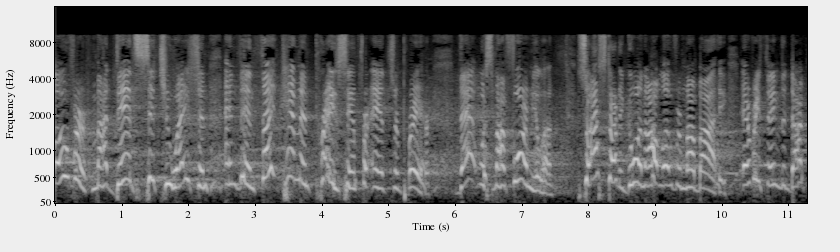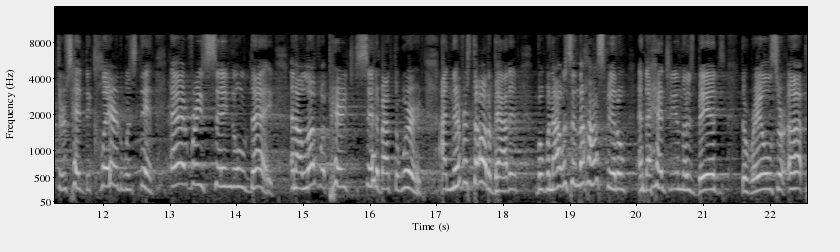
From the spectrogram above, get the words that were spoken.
over my dead situation and then thank him and praise him for answered prayer. That was my formula. So I started going all over my body. Everything the doctors had declared was dead every single day. And I love what Perry said about the word. I never thought about it, but when I was in the hospital and they had you in those beds, the rails are up.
